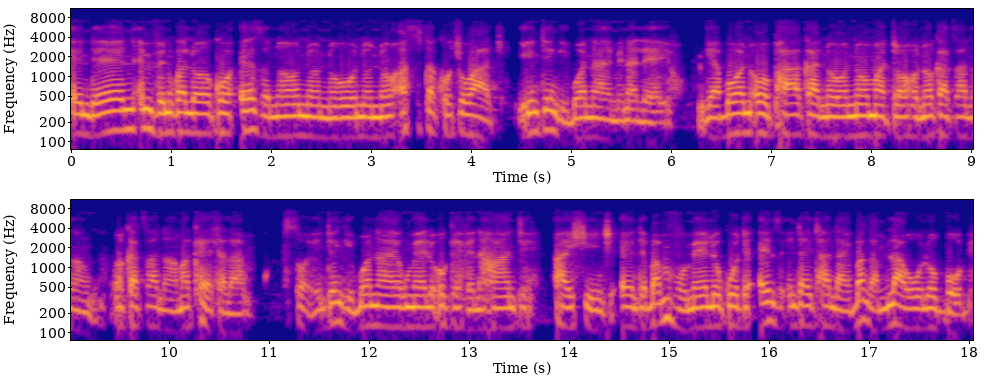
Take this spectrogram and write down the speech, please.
And then emveni kwaloko eze no no no no, no assistant coach wakhe into engiyibonayo mina leyo. Ngiyabona ophaka no nomatoho nokatsana nokatsana ngamakhehla la. So into engiyibonayo kumele uGavin Hunt ayishintshe and bamvumele ukuthi enze into ayithandayo bangamlawuli uBobby.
